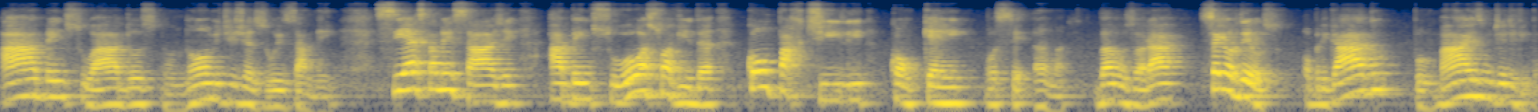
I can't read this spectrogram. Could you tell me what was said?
abençoados no nome de Jesus. Amém. Se esta mensagem abençoou a sua vida, compartilhe com quem você ama. Vamos orar? Senhor Deus, obrigado por mais um dia de vida.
